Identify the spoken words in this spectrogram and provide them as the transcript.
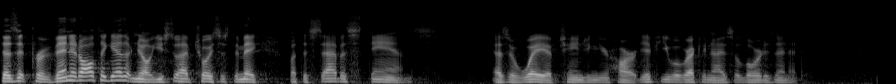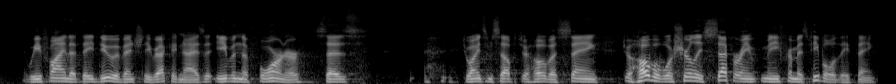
Does it prevent it altogether? No, you still have choices to make. But the Sabbath stands as a way of changing your heart if you will recognize the Lord is in it. We find that they do eventually recognize it. Even the foreigner says, joins himself to Jehovah, saying, Jehovah will surely separate me from his people, they think.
